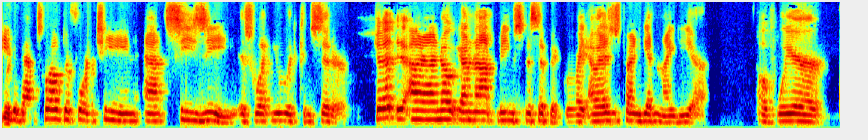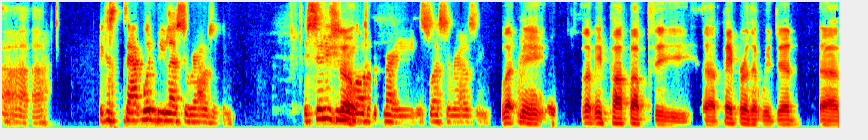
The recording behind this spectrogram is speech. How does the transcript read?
thinking about 12 to 14 at CZ is what you would consider. Just, I know I'm not being specific, right? I was just trying to get an idea of where, uh, because that would be less arousing. As soon as you so, move off the right, it's less arousing. Let right? me let me pop up the uh, paper that we did. Uh,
